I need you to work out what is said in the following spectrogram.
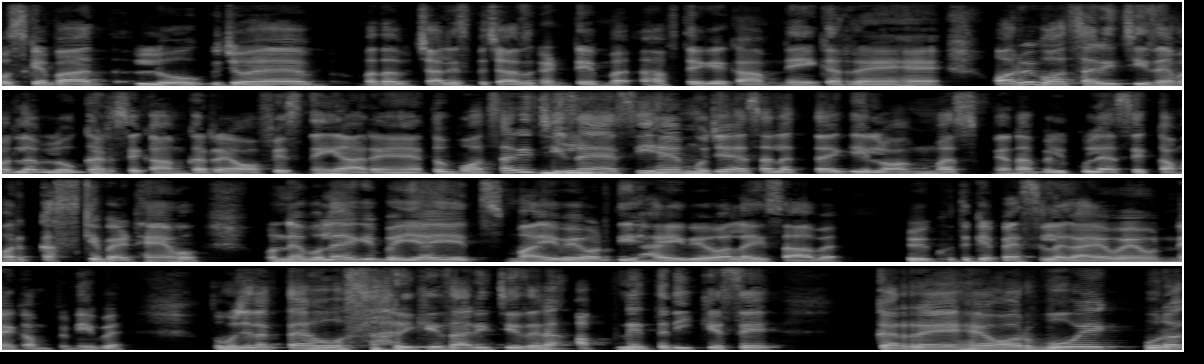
उसके बाद लोग जो है मतलब 40-50 घंटे हफ़्ते के काम नहीं कर रहे हैं और भी बहुत सारी चीज़ें मतलब लोग घर से काम कर रहे हैं ऑफ़िस नहीं आ रहे हैं तो बहुत सारी चीज़ें ऐसी हैं मुझे ऐसा लगता है कि लॉन्ग मस्क ने ना बिल्कुल ऐसे कमर कस के बैठे हैं वो। उनने बोला है कि भैया ये इट्स माई वे और दी हाईवे वाला हिसाब है क्योंकि खुद के पैसे लगाए हुए हैं उनने कंपनी पे। तो मुझे लगता है वो सारी की सारी चीज़ें ना अपने तरीके से कर रहे हैं और वो एक पूरा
